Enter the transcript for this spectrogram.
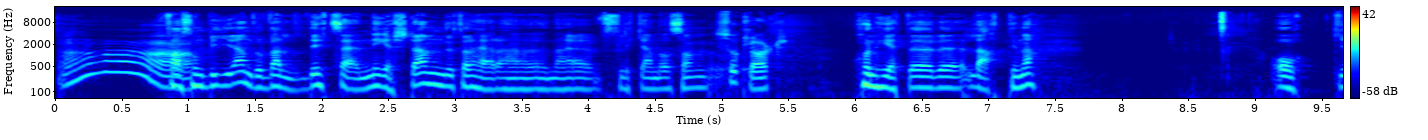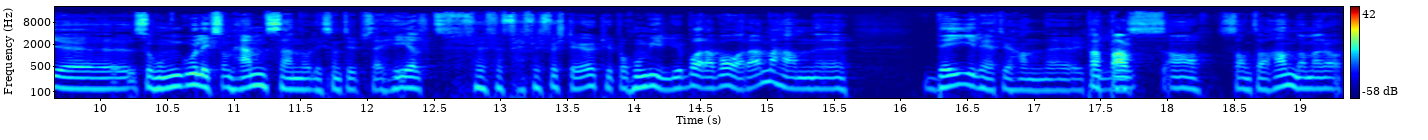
Ah. Fast hon blir ändå väldigt såhär nedstämd utav det här, den här flickan då som Såklart. Hon heter eh, Latina Och eh, så hon går liksom hem sen och liksom typ så här helt för, för, för, för, förstörd typ och hon vill ju bara vara med han eh, Dale heter ju han eh, Pappan. Ja, som tar hand om henne då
